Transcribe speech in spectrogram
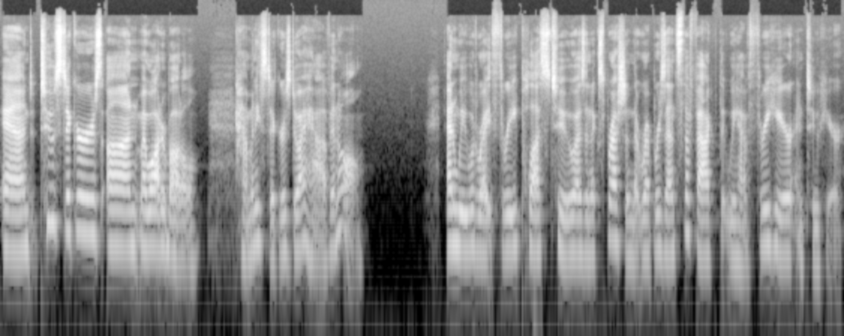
and two stickers on my water bottle how many stickers do I have in all? And we would write 3 plus 2 as an expression that represents the fact that we have 3 here and 2 here.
